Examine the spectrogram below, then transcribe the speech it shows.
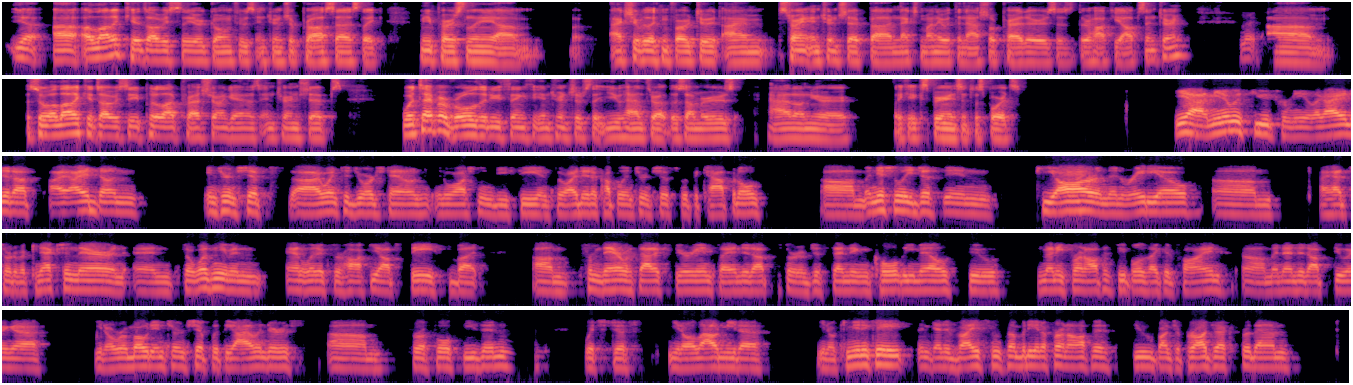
Yeah, uh, a lot of kids obviously are going through this internship process. Like me personally, um, actually really looking forward to it. I'm starting internship uh, next Monday with the Nashville Predators as their hockey ops intern. Nice. Um, so a lot of kids obviously put a lot of pressure on getting those internships. What type of role did you think the internships that you had throughout the summers had on your like experience into sports? Yeah, I mean, it was huge for me. Like I ended up, I, I had done internships. Uh, I went to Georgetown in Washington D.C., and so I did a couple internships with the Capitals. Um, initially, just in PR and then radio. Um, I had sort of a connection there, and and so it wasn't even analytics or hockey ops based, but um, from there, with that experience, I ended up sort of just sending cold emails to many front office people as I could find, um, and ended up doing a you know remote internship with the Islanders um, for a full season, which just you know allowed me to you know communicate and get advice from somebody in a front office, do a bunch of projects for them.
